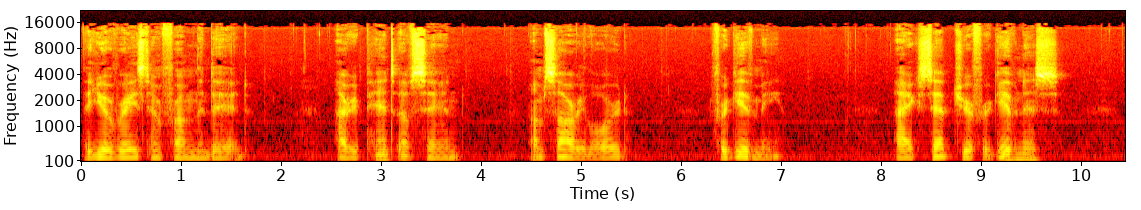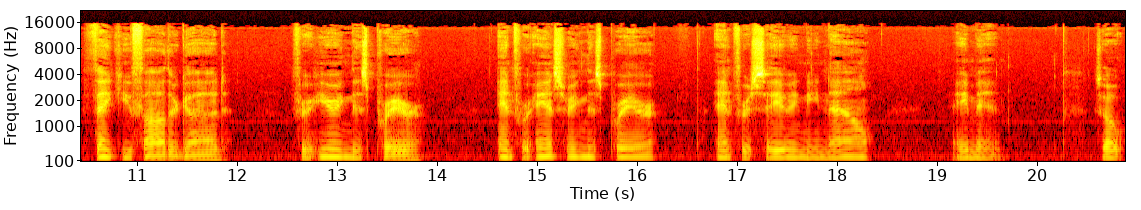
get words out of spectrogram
that you have raised him from the dead. I repent of sin, I'm sorry, Lord. Forgive me. I accept your forgiveness. Thank you, Father God, for hearing this prayer and for answering this prayer and for saving me now. Amen. So,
